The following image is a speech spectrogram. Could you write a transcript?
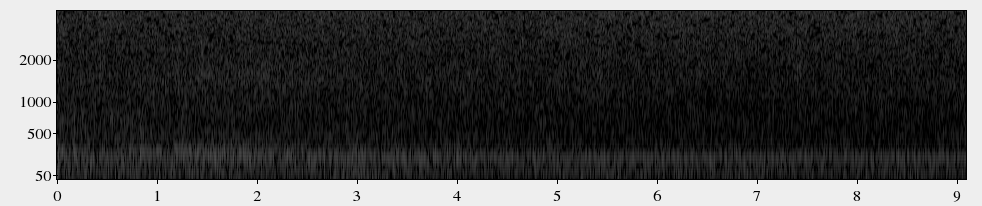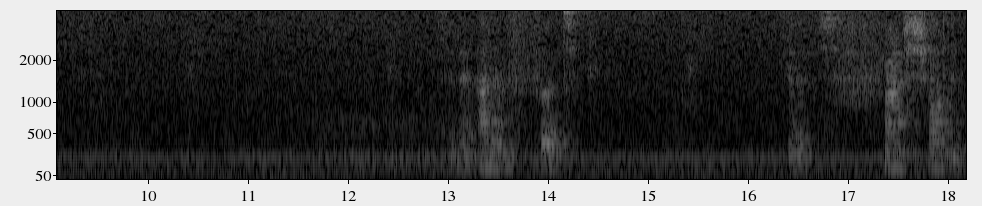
So the other foot, so it's front shortened.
